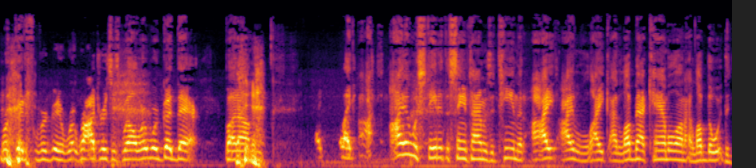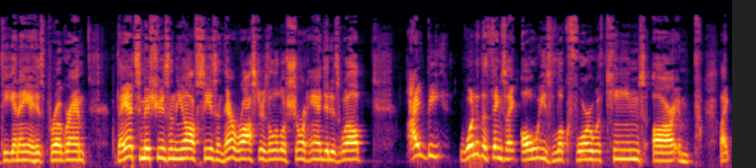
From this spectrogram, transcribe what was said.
we're good. We're good. Rogers as well. We're we're good there. But um, like I, Iowa State at the same time is a team that I I like. I love Matt Campbell and I love the the DNA of his program. They had some issues in the offseason. Their roster is a little shorthanded as well. I'd be one of the things I always look for with teams are imp- like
